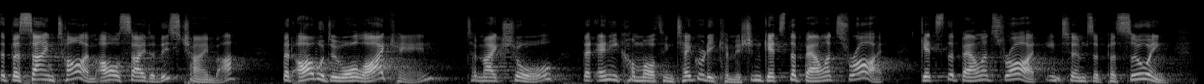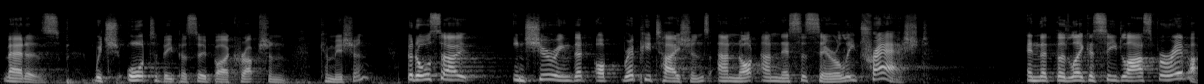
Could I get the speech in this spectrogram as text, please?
At the same time, I will say to this chamber that I will do all I can to make sure that any Commonwealth Integrity Commission gets the balance right, gets the balance right in terms of pursuing matters which ought to be pursued by a corruption commission, but also ensuring that reputations are not unnecessarily trashed and that the legacy lasts forever,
